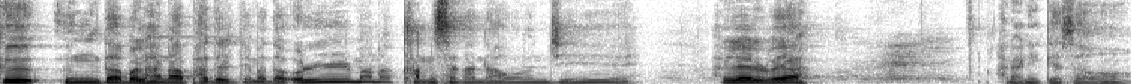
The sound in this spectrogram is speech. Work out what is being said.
그 응답을 하나 받을 때마다 얼마나 감사가 나오는지. 할렐루야. 하나님께서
